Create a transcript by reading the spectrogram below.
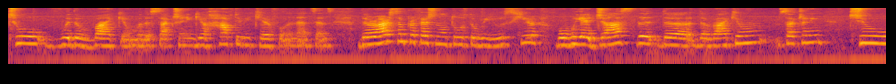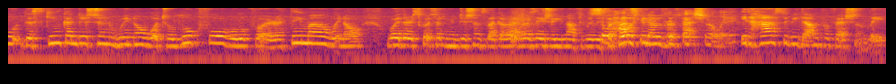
tool with a vacuum with a suctioning you have to be careful in that sense there are some professional tools that we use here but we adjust the the, the vacuum suctioning to the skin condition we know what to look for we look for erythema we know whether it's certain conditions like rosacea you're not really so it has to be done use those tools. professionally. it has to be done professionally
